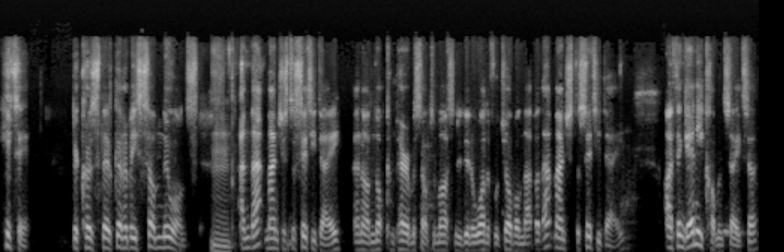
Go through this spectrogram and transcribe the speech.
hit it because there's going to be some nuance. Mm. And that Manchester City day, and I'm not comparing myself to Martin, who did a wonderful job on that, but that Manchester City day I think any commentator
